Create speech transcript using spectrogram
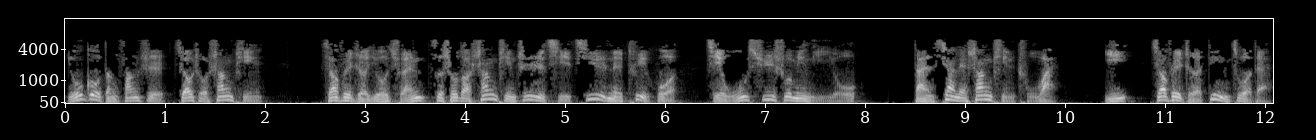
邮购等方式销售商品，消费者有权自收到商品之日起七日内退货，且无需说明理由。但下列商品除外：一、消费者定做的；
